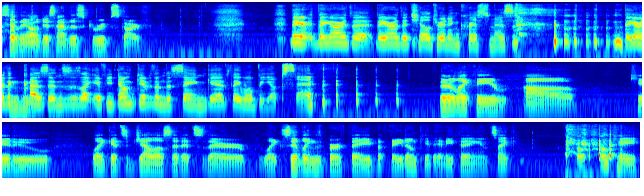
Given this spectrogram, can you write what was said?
so they all just have this group scarf. They are they are the they are the children in Christmas. they are the Mhm. cousins. It's like if you don't give them the same gifts, they will be upset. They're like the uh, kid who like gets jealous that it's their like sibling's birthday, but they don't get anything. And it's like, okay,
